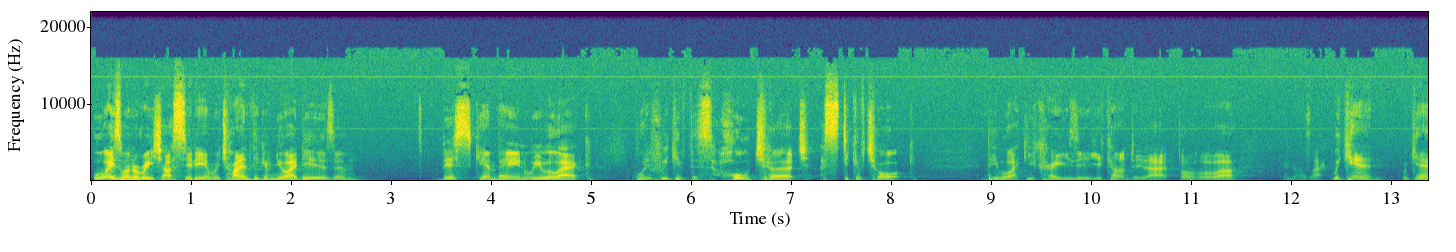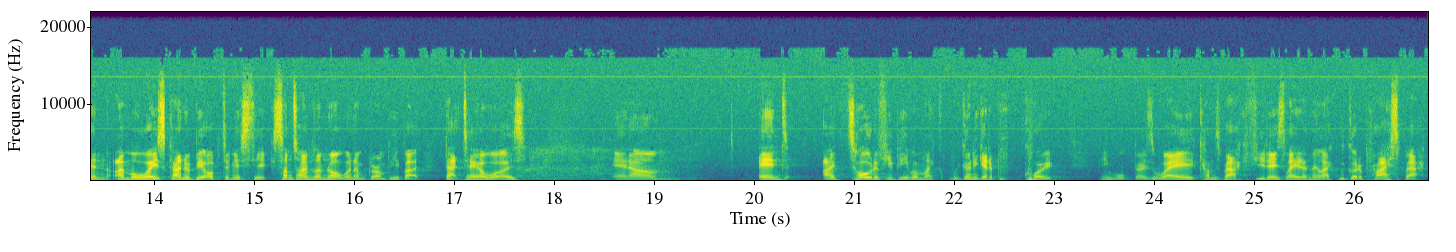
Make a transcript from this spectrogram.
always want to reach our city and we try and think of new ideas. And this campaign, we were like, what if we give this whole church a stick of chalk? People are like, you're crazy. You can't do that. Blah, blah, blah. And I was like, we can, we can. I'm always kind of a bit optimistic. Sometimes I'm not when I'm grumpy, but that day I was. and, um, and I told a few people, I'm like, we're going to get a p- quote. And he goes away, comes back a few days later, and they're like, we got a price back.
